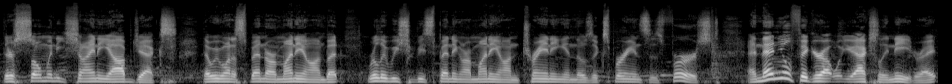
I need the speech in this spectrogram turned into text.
There's so many shiny objects that we want to spend our money on, but really we should be spending our money on training and those experiences first. And then you'll figure out what you actually need, right?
